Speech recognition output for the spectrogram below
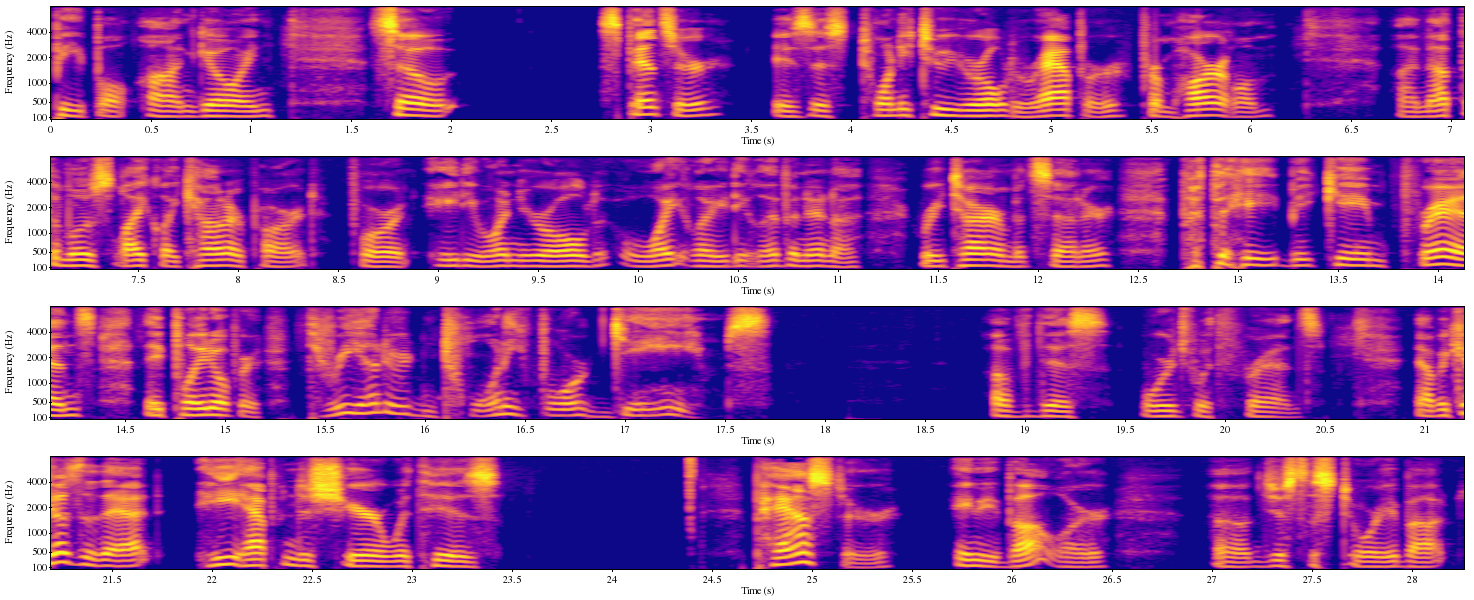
people ongoing. So, Spencer is this 22 year old rapper from Harlem, uh, not the most likely counterpart for an 81 year old white lady living in a retirement center, but they became friends. They played over 324 games of this Words with Friends. Now, because of that, he happened to share with his pastor, Amy Butler, uh, just the story about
